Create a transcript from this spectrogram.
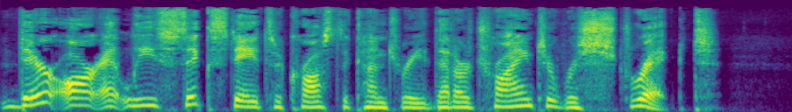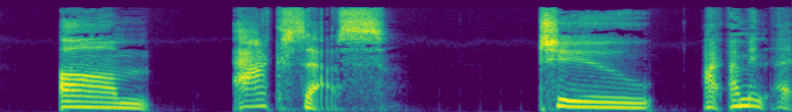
there are at least six states across the country that are trying to restrict um, access to, I mean, uh,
